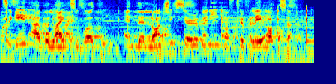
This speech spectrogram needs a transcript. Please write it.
Once again, I would like to welcome in the launching ceremony of AAA Okta.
